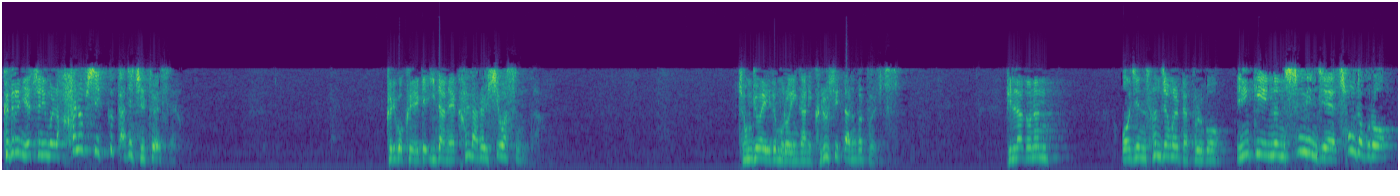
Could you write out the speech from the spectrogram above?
그들은 예수님을 한없이 끝까지 질투했어요. 그리고 그에게 이단의 칼날을 씌웠습니다. 종교의 이름으로 인간이 그럴 수 있다는 걸 보여줬어요. 빌라도는 어진 선정을 베풀고 인기 있는 식민지의 총독으로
